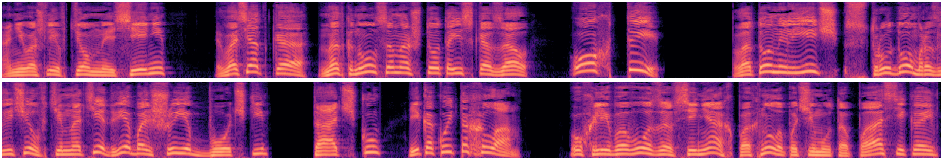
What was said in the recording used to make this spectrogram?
Они вошли в темные сени. Васятка наткнулся на что-то и сказал «Ох ты!». Платон Ильич с трудом различил в темноте две большие бочки, тачку и какой-то хлам. У хлебовоза в сенях пахнуло почему-то пасекой,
